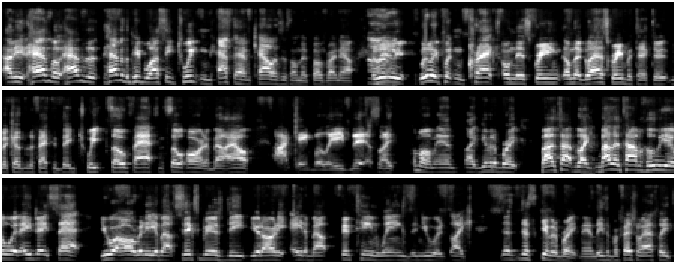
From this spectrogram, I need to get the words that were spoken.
I mean, half of half of the half of the people I see tweeting have to have calluses on their thumbs right now. Oh, yeah. literally, literally putting cracks on their screen on their glass screen protector because of the fact that they tweet so fast and so hard about how I can't believe this. Like, come on, man! Like, give it a break. By the time, like, by the time Julio and AJ sat, you were already about six beers deep. You had already ate about fifteen wings, and you were like, just, just give it a break, man. These are professional athletes,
